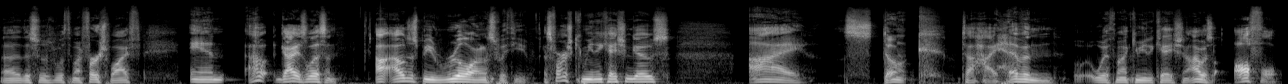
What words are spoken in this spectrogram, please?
Uh, this was with my first wife. And I'll, guys, listen, I'll just be real honest with you. As far as communication goes, I stunk to high heaven with my communication. I was awful.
